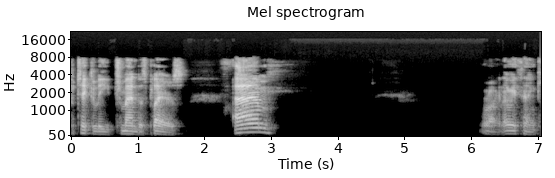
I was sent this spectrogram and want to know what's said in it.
particularly tremendous players. Um, right, let me think.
